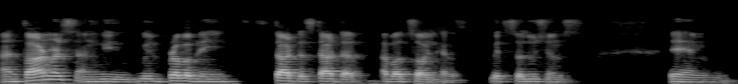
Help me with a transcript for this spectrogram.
and farmers and we will probably start a startup about soil health with solutions. Um,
